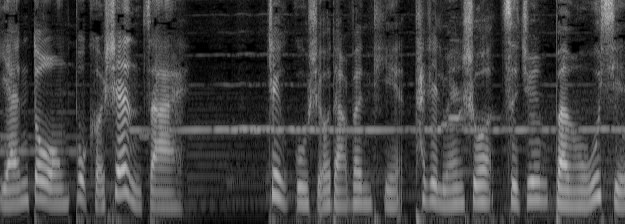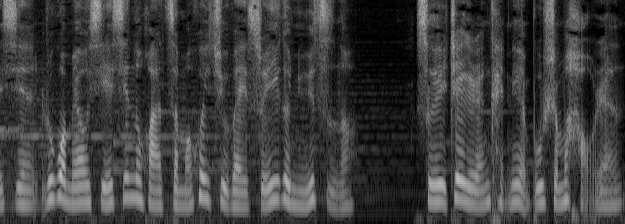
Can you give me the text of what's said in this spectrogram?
言动不可慎哉。”这个故事有点问题，他这里面说子君本无邪心，如果没有邪心的话，怎么会去尾随一个女子呢？所以这个人肯定也不是什么好人。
